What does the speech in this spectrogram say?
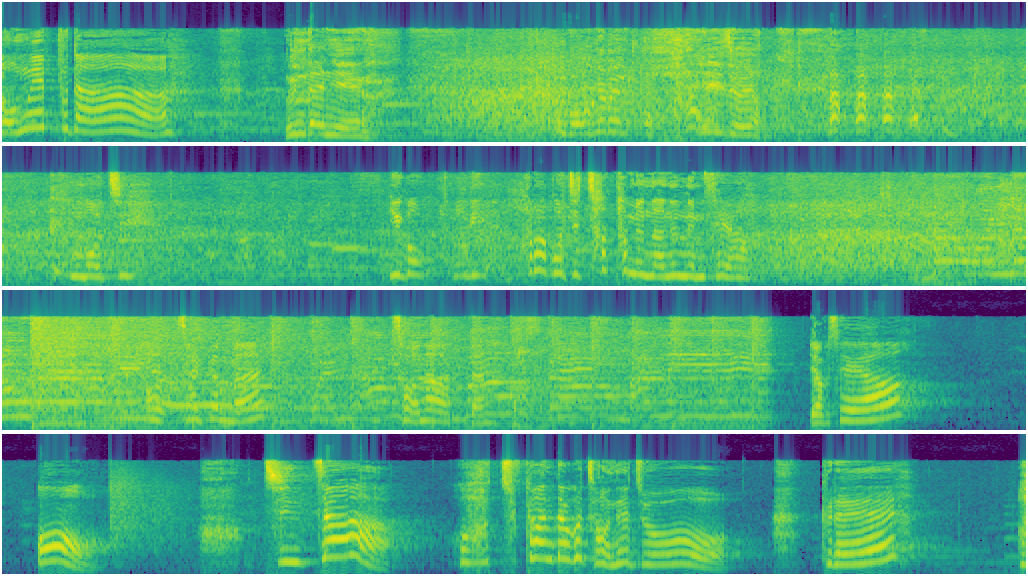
너무 예쁘다. 은단이에요 먹으면 화해져요 뭐지? 이거 우리 할아버지 차 타면 나는 냄새야. 어 잠깐만 전화 왔다. 여보세요? 어 진짜? 어 축하한다고 전해줘. 그래? 아,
